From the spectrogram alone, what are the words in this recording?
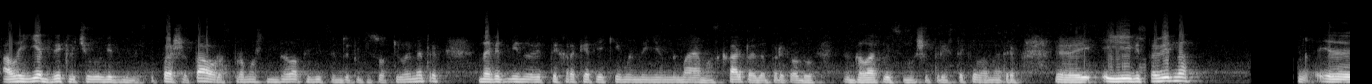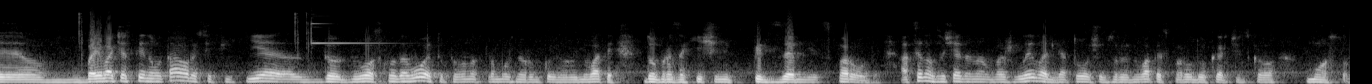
Але є дві ключові відмінності. Перше, Таурус спроможний долати відстань до 500 кілометрів, на відміну від тих ракет, які ми нині не маємо скальпель, до прикладу, долати відстань лише 300 кілометрів. Е, І відповідно. Е, Бойова частина у Таурусів є до двоскладовою, тобто вона спроможна руйнувати добре захищені підземні споруди. А це надзвичайно нам важливо для того, щоб зруйнувати споруду Керченського мосту.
